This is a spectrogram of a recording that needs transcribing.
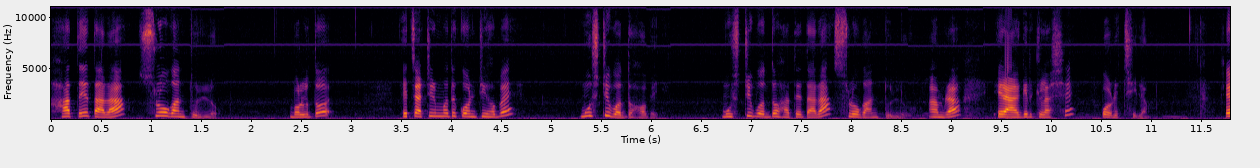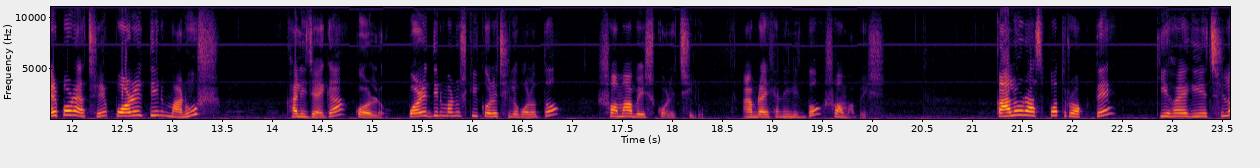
হাতে তারা স্লোগান তুলল। বলতো এ চারটির মধ্যে কোনটি হবে? মুষ্টিবদ্ধ হবে। মুষ্টিবদ্ধ হাতে তারা স্লোগান তুলল। আমরা এর আগের ক্লাসে পড়েছিলাম। এরপর আছে, পরের দিন মানুষ খালি জায়গা করল। পরের দিন মানুষ কি করেছিল বলতো? সমাবেশ করেছিল। আমরা এখানে লিখব সমাবেশ। কালো রাজপথ রক্তে কি হয়ে গিয়েছিল?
